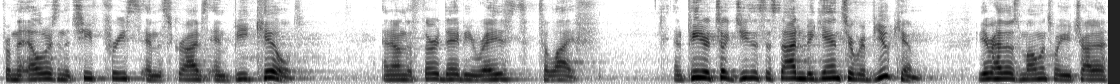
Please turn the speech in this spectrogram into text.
from the elders and the chief priests and the scribes and be killed and on the third day be raised to life and peter took jesus aside and began to rebuke him you ever had those moments where you try to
